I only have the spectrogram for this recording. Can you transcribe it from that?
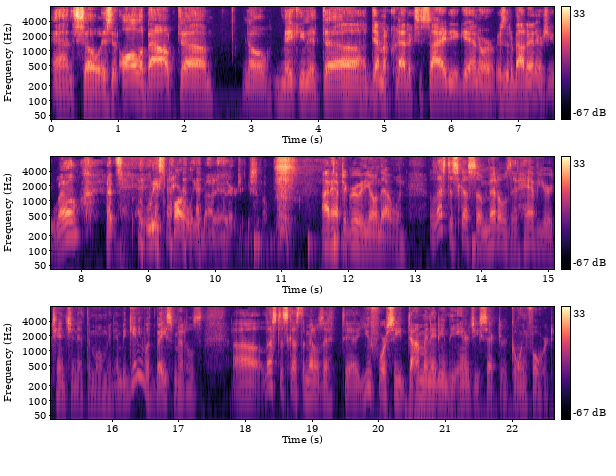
And so, is it all about um, you know, making it uh, a democratic society again, or is it about energy? Well, it's at least partly about energy. So, I'd have to agree with you on that one. Let's discuss some metals that have your attention at the moment, and beginning with base metals. Uh, let's discuss the metals that uh, you foresee dominating the energy sector going forward.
